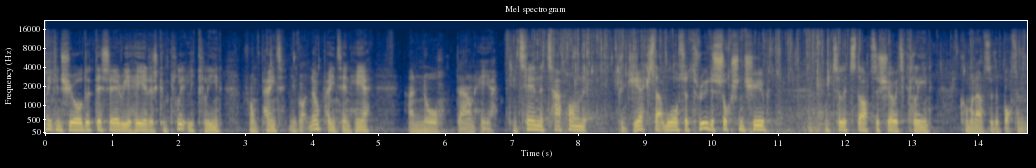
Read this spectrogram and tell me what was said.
Making sure that this area here is completely clean from paint. You've got no paint in here and no down here. You can turn the tap on, it projects that water through the suction tube until it starts to show it's clean coming out of the bottom.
